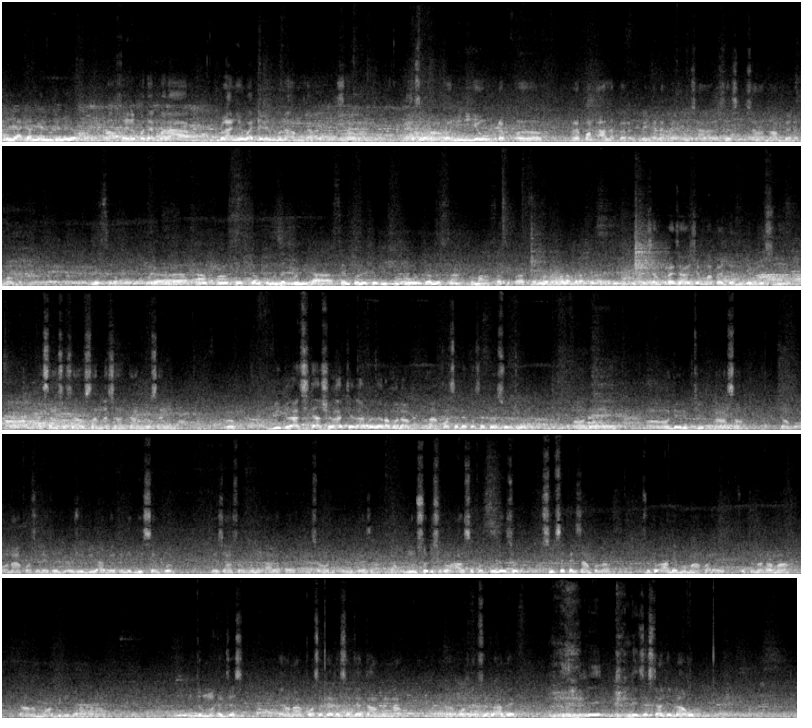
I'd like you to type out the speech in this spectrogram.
te yaakaar ngeen mu gën a yokk. waaw xëy na peut-être balaa balaa ñuy wàcc leen mën a am garab incha allah mais c'est encore ñu ngi ñëw rép répondre à l'appel rek bu ñu ko defee incha allah incha allah du am benn problème. Merci beaucoup. Euh, en français, donc vous êtes venu à Saint-Paul aujourd'hui pour on donne le sang. Comment ça se passe votre collaboration avec Je me présente, je m'appelle Demidem, je suis assistant social au Centre national Tango Sahel. Vu de la situation actuelle avec le ramadan, on a considéré que certaines structures ont des, ont des ruptures ensemble. Donc on a considéré qu'aujourd'hui avec l'église Saint-Paul, les gens sont venus à l'appel, ils sont venus présents. Donc nous sollicitons à ce que tous les autres suivent cet exemple-là, surtout à des moments pareils, surtout notamment dans le mois béni de Ramadan, où tout le monde exerce. Et on a constaté que c'était temps maintenant, constaté surtout avec les, les de la route,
